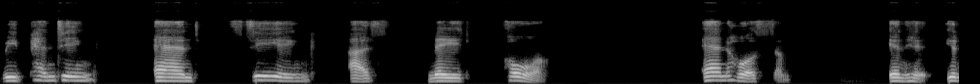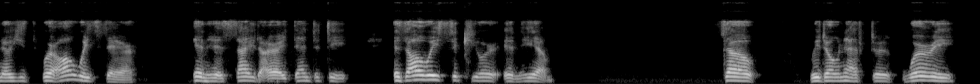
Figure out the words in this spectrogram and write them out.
repenting and seeing us made whole and wholesome in his you know we're always there in his sight. Our identity is always secure in him. So we don't have to worry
